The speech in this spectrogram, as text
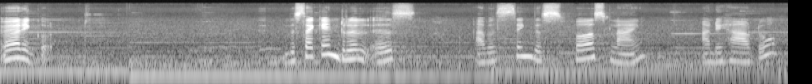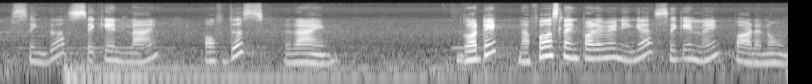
very good the second drill is i will sing this first line and you have to sing the second line of this rhyme got it நான் ஃபர்ஸ்ட் லைன் பாடுவேன் நீங்கள் செகண்ட் லைன் பாடணும்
